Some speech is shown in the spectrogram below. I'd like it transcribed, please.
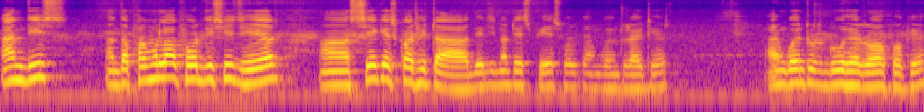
and this and the formula for this is here uh, sec square theta there is not a space work i am going to write here i am going to do here rough okay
